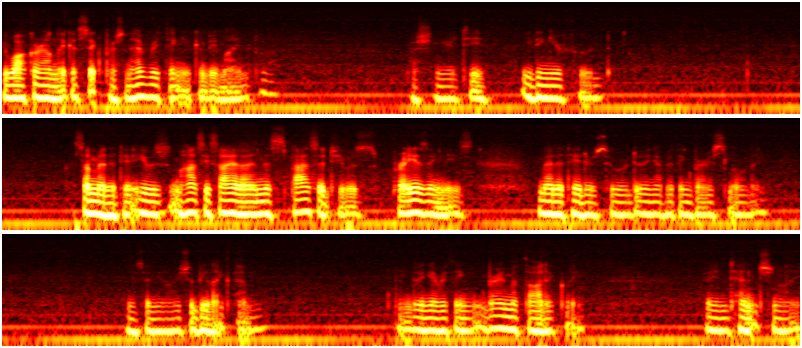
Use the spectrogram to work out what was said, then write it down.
you walk around like a sick person, everything you can be mindful of. Brushing your teeth, eating your food. Some meditate. He was Mahasi Sayadaw in this passage. He was praising these meditators who were doing everything very slowly. He said, you know, we should be like them. And doing everything very methodically, very intentionally,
